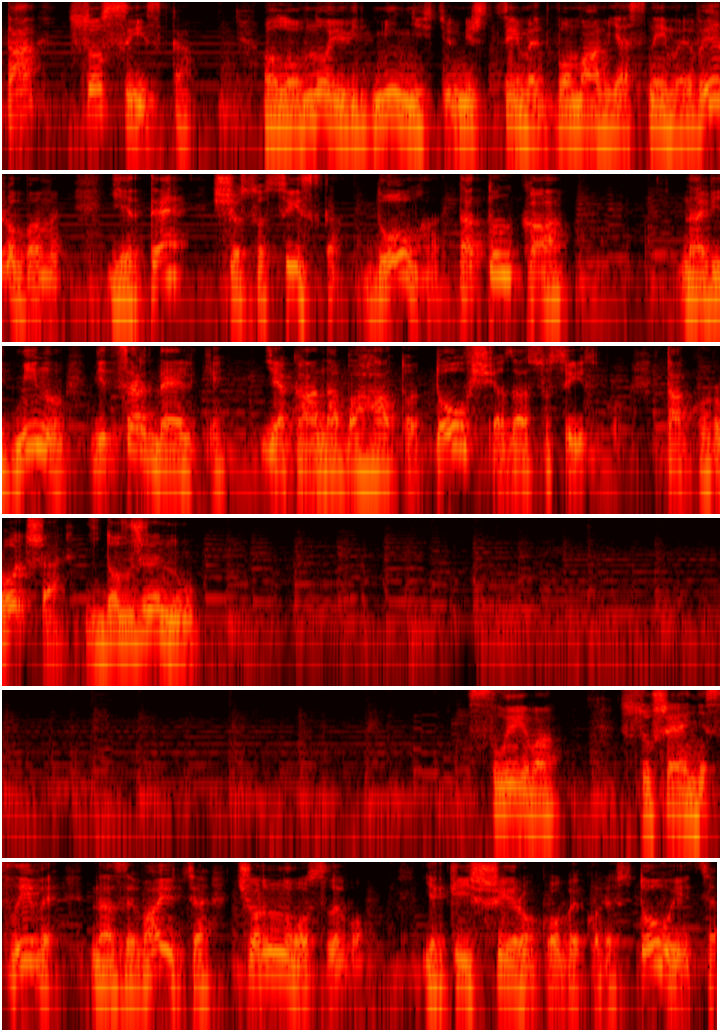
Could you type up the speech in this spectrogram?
та сосиска. Головною відмінністю між цими двома м'ясними виробами є те, що сосиска довга та тонка, на відміну від сардельки, яка набагато товща за сосиску та коротша в довжину. Слива. Сушені сливи називаються чорносливом, який широко використовується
